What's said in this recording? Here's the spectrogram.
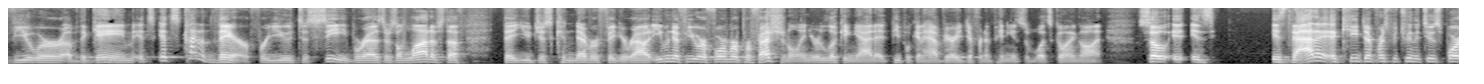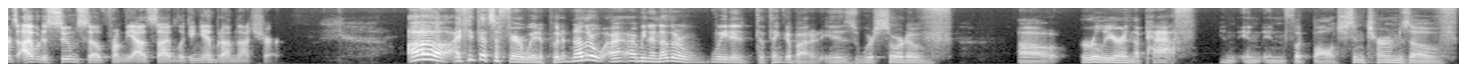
viewer of the game it's it's kind of there for you to see whereas there's a lot of stuff that you just can never figure out. Even if you are a former professional and you're looking at it, people can have very different opinions of what's going on. So is is that a, key difference between the two sports? I would assume so from the outside looking in, but I'm not sure. Oh, I think that's a fair way to put it. Another, I mean, another way to, to think about it is we're sort of uh, earlier in the path in, in, in football, just in terms of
